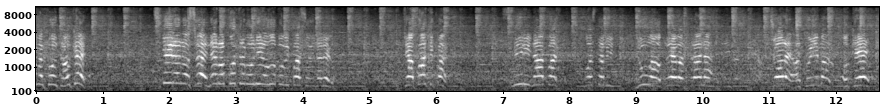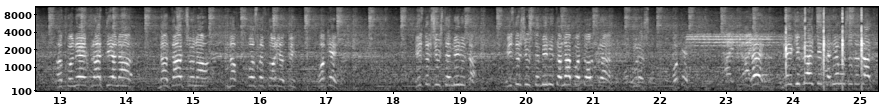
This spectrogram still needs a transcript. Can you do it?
Nema kontra, okej? Smireno sve, nema potreba nije lupovi pasovi na nego. Ja pati pas. Smiri napad, postavi nula od leva strana. Čole, ako ima, ok. Ako ne, vratija na, na dačo na, na posle vtori od Ok. Izdrži ušte minuta. Izdrži ušte minuta napad odbrana. Urešen. Ok. Ajde, ajde. E, neki branitelj, ne može da dat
